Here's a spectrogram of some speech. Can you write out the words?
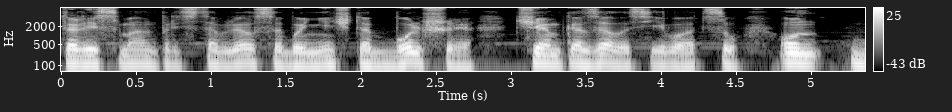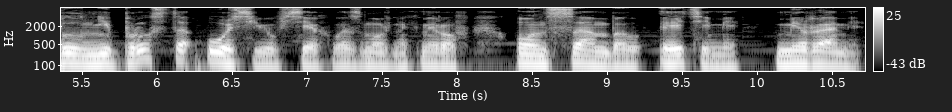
Талисман представлял собой нечто большее, чем казалось его отцу. Он был не просто осью всех возможных миров, он сам был этими мирами.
